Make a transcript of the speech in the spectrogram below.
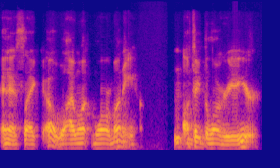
And it's like, oh, well, I want more money. I'll take the longer year.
